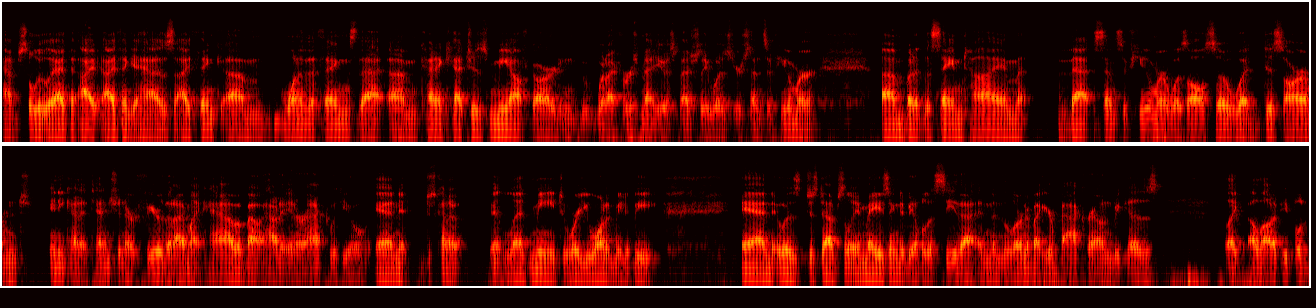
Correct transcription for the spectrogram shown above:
Absolutely. I, th- I, I think it has. I think um, one of the things that um, kind of catches me off guard, and when I first met you, especially, was your sense of humor. Um, but at the same time, that sense of humor was also what disarmed any kind of tension or fear that I might have about how to interact with you. And it just kind of it led me to where you wanted me to be. And it was just absolutely amazing to be able to see that and then to learn about your background because like a lot of people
